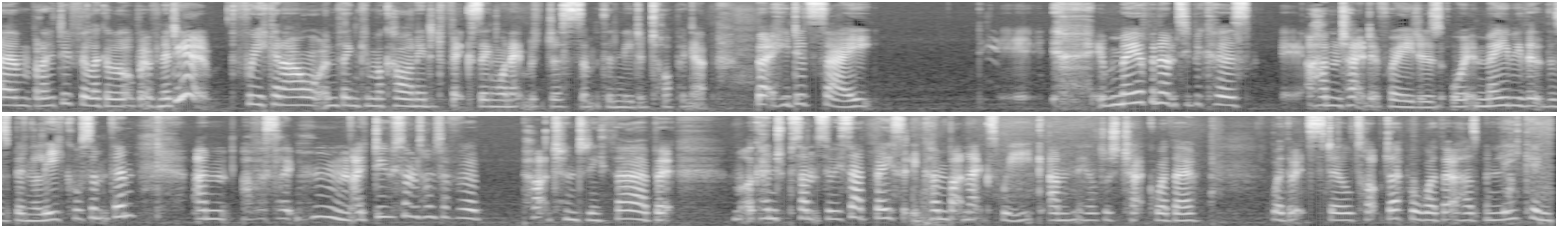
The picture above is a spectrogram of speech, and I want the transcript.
um, but I do feel like a little bit of an idiot, freaking out and thinking my car needed fixing when it was just something needed topping up. But he did say it, it may have been empty because I hadn't checked it for ages, or it may be that there's been a leak or something. And I was like, hmm, I do sometimes have a patch underneath there, but Not 100%. So he said basically come back next week and he'll just check whether whether it's still topped up or whether it has been leaking.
